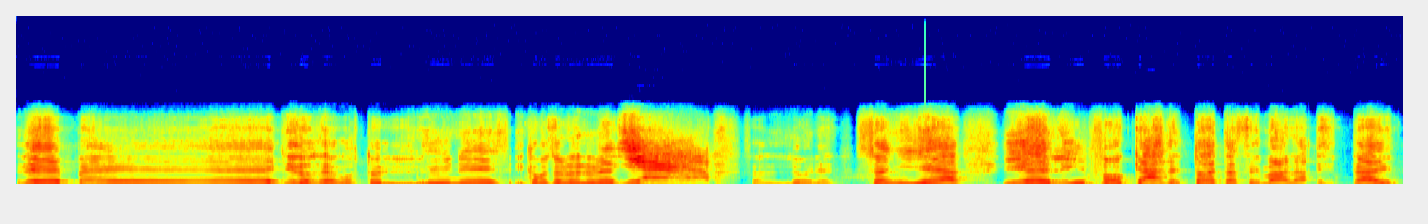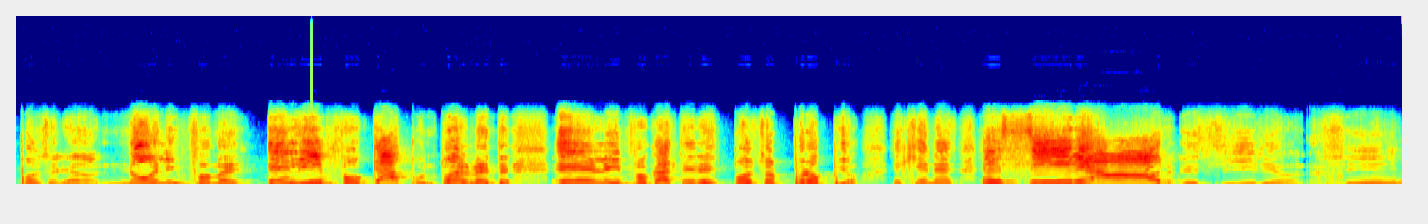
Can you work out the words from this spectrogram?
de 22 de agosto, lunes. ¿Y cómo son los lunes? ¡Yeah! Son lunes, son yeah. Y el Infocast de toda esta semana está sponsoreado. No el Infomail, el Infocast puntualmente. El Infocast tiene sponsor propio. ¿Y quién es? ¡Es Sirion! Es Sirion. ¿Sí?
